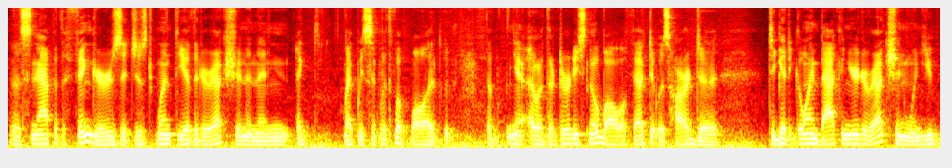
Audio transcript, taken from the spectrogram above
the snap of the fingers, it just went the other direction. And then, like we said with football, it, the, you know, the dirty snowball effect, it was hard to, to get it going back in your direction when you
